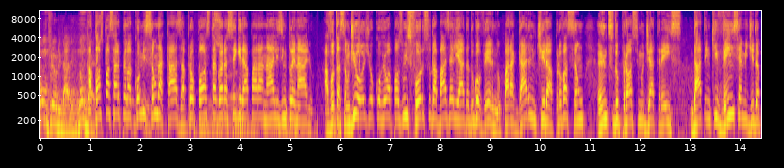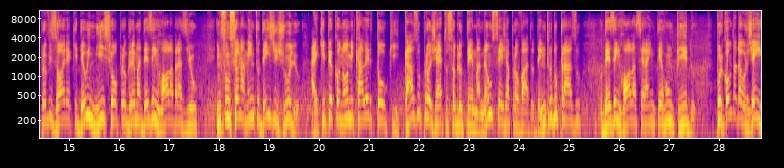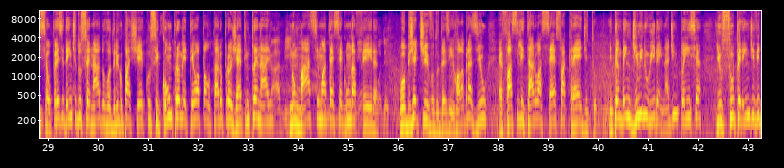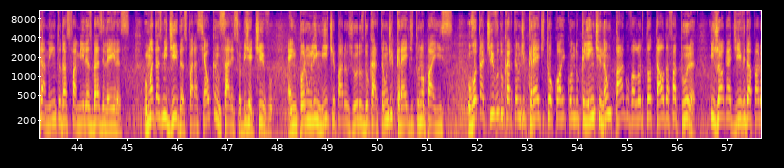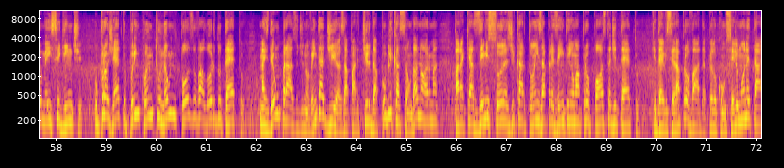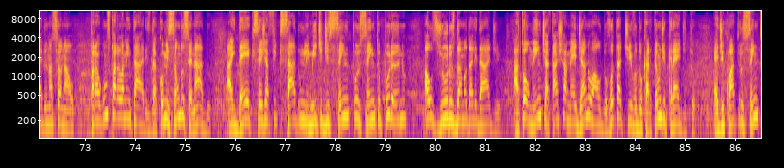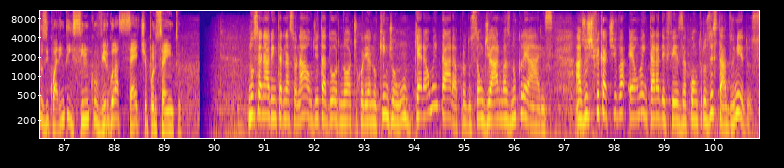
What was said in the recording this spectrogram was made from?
Com prioridade, não deve. Após passar pela comissão da casa, a proposta agora seguirá para análise em plenário. A votação de hoje ocorreu após um esforço da base aliada do governo para garantir a aprovação antes do próximo dia 3, data em que vence a medida provisória que deu início ao programa Desenrola Brasil. Em funcionamento desde julho, a equipe econômica alertou que, caso o projeto sobre o tema não seja aprovado dentro do prazo, o desenrola será interrompido. Por conta da urgência, o presidente do Senado, Rodrigo Pacheco, se comprometeu a pautar o projeto em plenário, no máximo até segunda-feira. O objetivo do Desenrola Brasil é facilitar o acesso a crédito e também diminuir a inadimplência e o superendividamento das famílias brasileiras. Uma das medidas para se alcançar esse objetivo é impor um limite para os juros do cartão de crédito no país. O rotativo do cartão de crédito ocorre quando o cliente não paga o valor total da fatura e joga a dívida para o mês seguinte. O projeto, por enquanto, não impôs o valor do teto, mas deu um prazo de 90 dias a partir da publicação da norma para que as emissoras de cartões apresentem uma proposta de teto, que deve ser aprovada pelo Conselho Monetário Nacional. Para alguns parlamentares da Comissão do Senado, a ideia é que seja fixado um limite de 100% por ano aos juros da modalidade. Atualmente, a taxa média anual do rotativo do cartão de crédito é de 445,7%. No cenário internacional, o ditador norte-coreano Kim Jong-un quer aumentar a produção de armas nucleares. A justificativa é aumentar a defesa contra os Estados Unidos.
